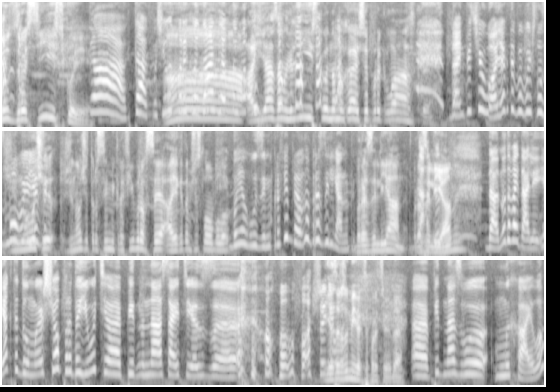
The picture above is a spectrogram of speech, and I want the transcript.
Тут з російської. Так, так, почали перекладати А я з англійської намагаюся перекласти. Дань, ти чого? А як тебе вийшло з мовою Жіночі, жіночі труси, мікрофібра, все. А яке там ще слово було? Боягузи, мікрофібра, ну бразильяни. Типу. Бразильяни. Бразильяни. Да, ну давай далі. Як ти думаєш, що продають е, під на сайті з е, оголошенням Я зрозумів, як це працює, так. е, під назвою Михайло?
